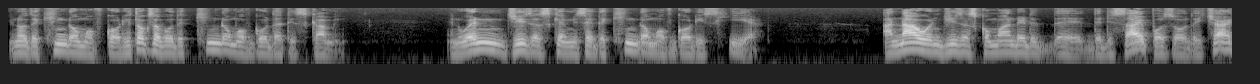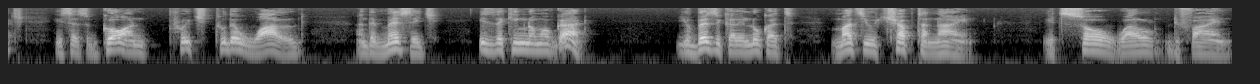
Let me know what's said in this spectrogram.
you know, the kingdom of God. He talks about the kingdom of God that is coming. And when Jesus came, he said, the kingdom of God is here. And now, when Jesus commanded the, the disciples or the church, he says, go and preach to the world, and the message is the kingdom of God you basically look at Matthew chapter 9. It's so well defined.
